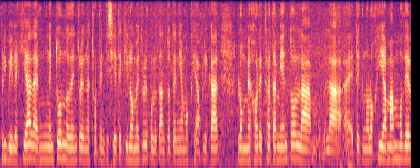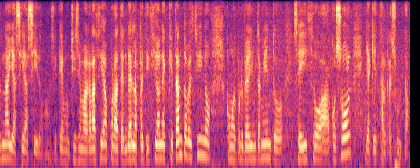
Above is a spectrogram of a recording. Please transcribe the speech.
privilegiada, en un entorno dentro de nuestros 27 kilómetros y por lo tanto teníamos que aplicar los mejores tratamientos, la, eh, tecnología más moderna y así ha sido. Así que muchísimas gracias por atender las peticiones que tanto vecinos como el propio ayuntamiento se hizo a COSOL y aquí está el resultado.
